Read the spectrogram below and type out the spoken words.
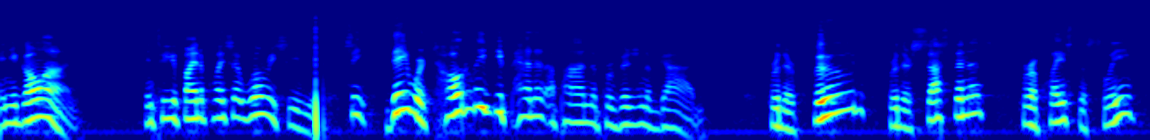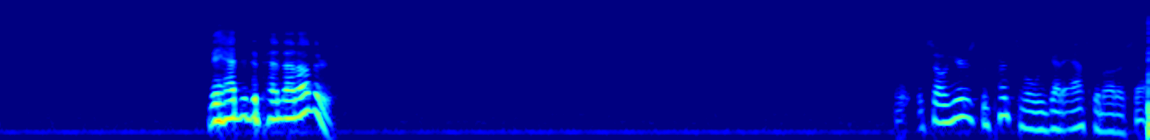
and you go on until you find a place that will receive you. See, they were totally dependent upon the provision of God for their food, for their sustenance, for a place to sleep. They had to depend on others. So here's the principle we've got to ask about ourselves.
